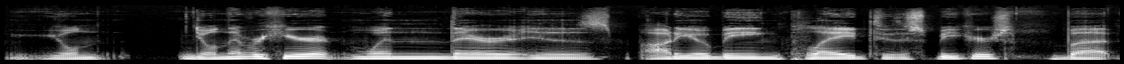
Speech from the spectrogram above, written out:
You'll you'll never hear it when there is audio being played through the speakers, but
